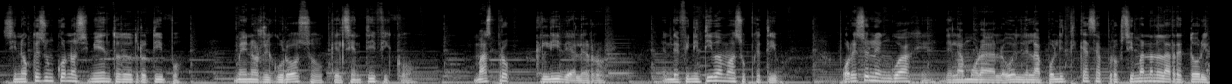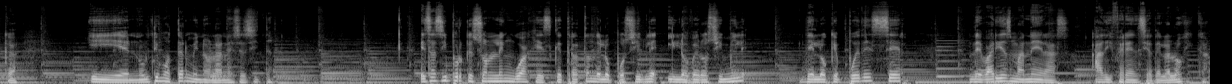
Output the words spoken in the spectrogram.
sino que es un conocimiento de otro tipo, menos riguroso que el científico, más proclive al error, en definitiva más subjetivo. Por eso el lenguaje de la moral o el de la política se aproximan a la retórica y en último término la necesitan. Es así porque son lenguajes que tratan de lo posible y lo verosímil de lo que puede ser de varias maneras a diferencia de la lógica,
